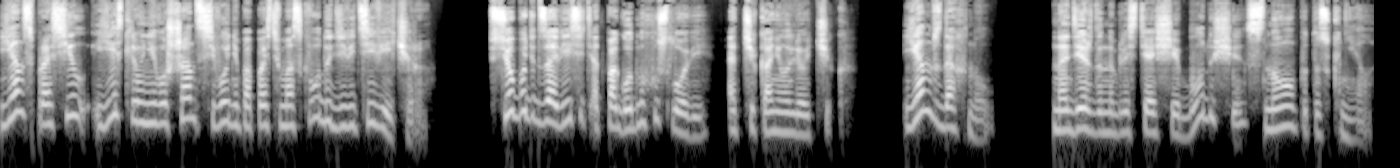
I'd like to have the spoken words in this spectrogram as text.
Ян спросил, есть ли у него шанс сегодня попасть в Москву до девяти вечера. «Все будет зависеть от погодных условий», — отчеканил летчик. Ян вздохнул. Надежда на блестящее будущее снова потускнела.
